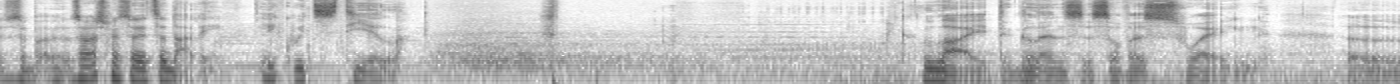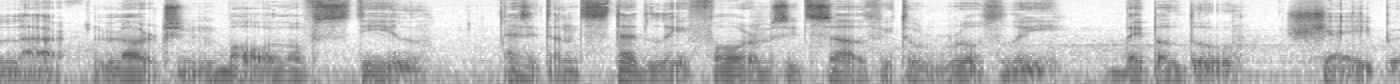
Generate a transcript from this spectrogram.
zoba- zobaczmy sobie co dalej. Liquid Steel. Light glances of a swaying, lurching ball of steel as it unsteadily forms itself into ruthlessly biblical shape.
